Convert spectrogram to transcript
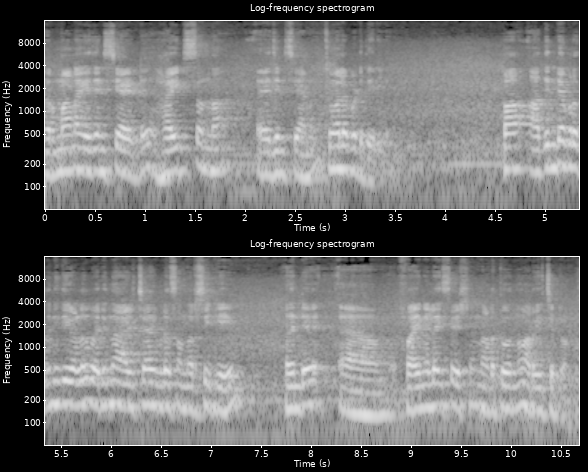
നിർമ്മാണ ഏജൻസിയായിട്ട് ഹൈറ്റ്സ് എന്ന ഏജൻസിയാണ് ചുമതലപ്പെടുത്തിയിരിക്കുന്നത് അപ്പോൾ അതിന്റെ പ്രതിനിധികൾ വരുന്ന ആഴ്ച ഇവിടെ സന്ദർശിക്കുകയും അതിന്റെ ഫൈനലൈസേഷൻ നടത്തുമെന്നും അറിയിച്ചിട്ടുണ്ട്.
